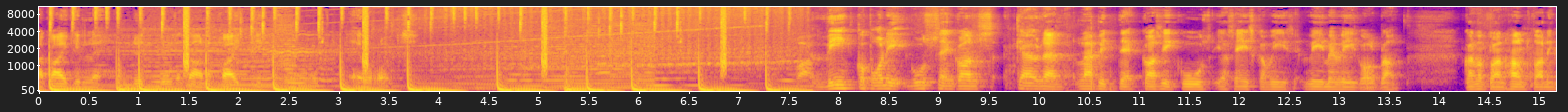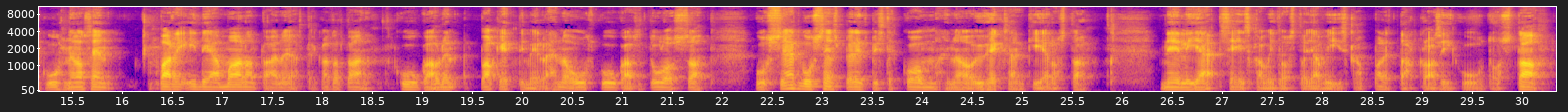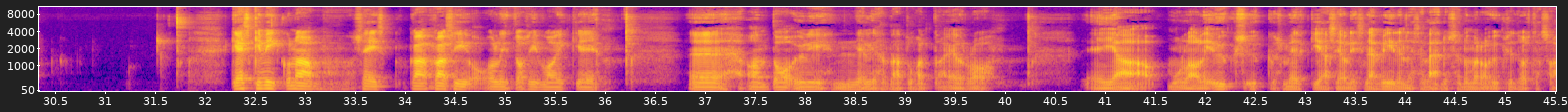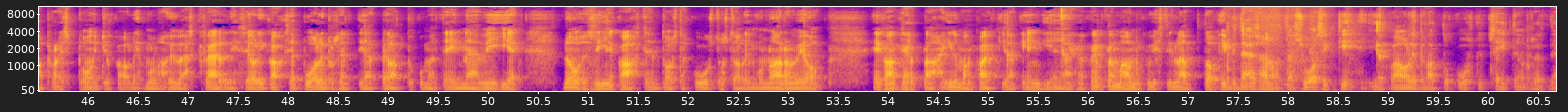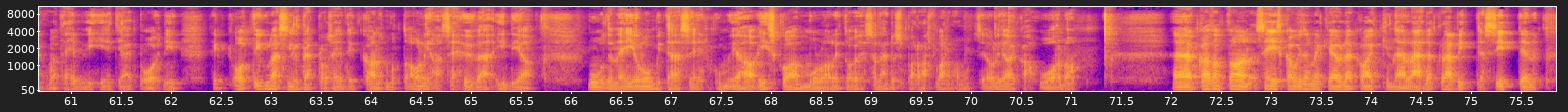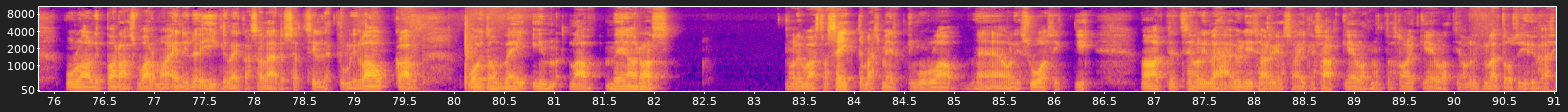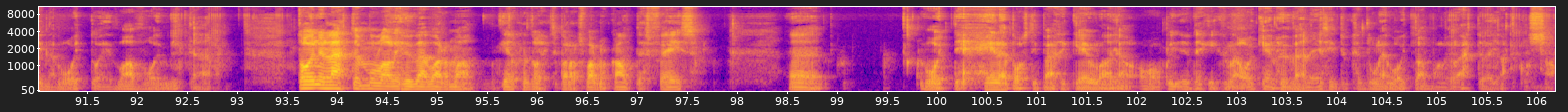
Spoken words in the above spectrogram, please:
Pelionnea kaikille. Nyt muutetaan kaikki kruunut euroiksi. Viikkopodi Gussen kanssa käydään läpi 86 ja 75 viime viikolta. Katsotaan Halmstadin 64 pari ideaa maanantaina ja sitten katsotaan kuukauden paketti. Meillähän on uusi kuukausi tulossa. Gussen ja gussenspelit.com. Siinä on yhdeksän kierrosta. Neljä, seiskavitosta ja viisi kappaletta kasikuutosta. Keskiviikkona 8 oli tosi vaikea antoi yli 400 000 euroa. Ja mulla oli yksi ykkösmerkki ja se oli siinä viidennessä lähdössä numero 11 Surprise Point, joka oli mulla hyvä skrälli. Se oli 2,5 prosenttia pelattu, kun mä tein nämä vihjeet. Nousi siihen 12, 16 oli mun arvio. Eka kertaa ilman kaikkia kenkiä ja eka kertaa Malmqvistilla. Toki pitää sanoa, että suosikki, joka oli pelattu 67 prosenttia, kun mä tein vihjeet jäi pois, niin se otti kyllä siltä prosentit kanssa, mutta olihan se hyvä idea muuten ei ollut mitään se, kun iskoa mulla oli toisessa lähdössä paras varma, mutta se oli aika huono. Katsotaan, 75 käydään kaikki nämä lähdöt läpi sitten. Mulla oli paras varma Edino Eagle kanssa lähdössä, että sille tuli laukkaa. Voiton vei In La Mearas. Oli vasta seitsemäs merkki, mulla oli suosikki. Mä ajattelin, että se oli vähän ylisarjassa eikä saa keulat, mutta sai keulat ja oli kyllä tosi hyvä siinä voitto, ei vaan voi mitään. Toinen lähtö mulla oli hyvä varmaan kierroksen toiseksi paras varmaan Countess Face. Voitti helposti, pääsi keulaan ja teki kyllä oikein hyvän esityksen. Tulee voittaa paljon lähtöä jatkossa.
